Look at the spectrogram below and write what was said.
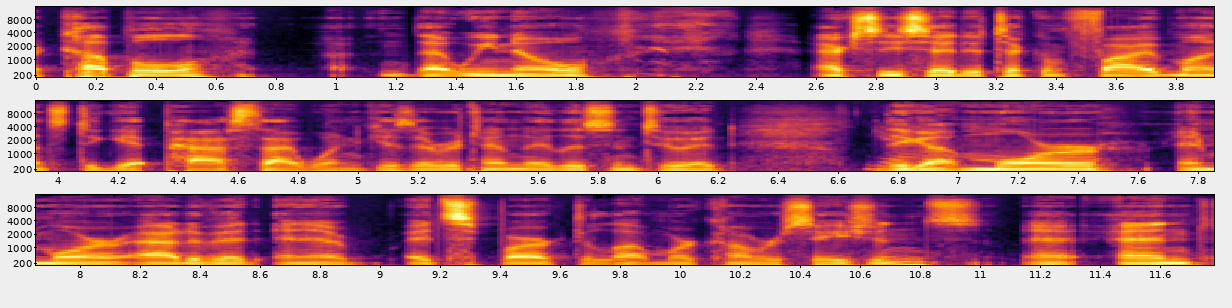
a couple that we know actually said it took them five months to get past that one because every time they listened to it, they got more and more out of it, and it, it sparked a lot more conversations. Uh, and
